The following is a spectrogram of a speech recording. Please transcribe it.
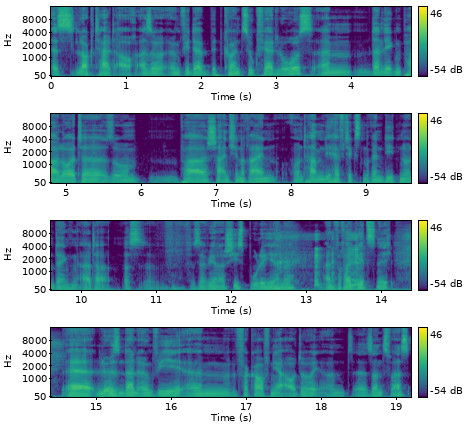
es lockt halt auch. Also irgendwie der Bitcoin-Zug fährt los. Ähm, da legen ein paar Leute so ein paar Scheinchen rein und haben die heftigsten Renditen und denken, Alter, das äh, ist ja wie eine Schießbude hier, ne? Einfacher geht's nicht. Äh, lösen dann irgendwie, ähm, verkaufen ihr Auto und äh, sonst was,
